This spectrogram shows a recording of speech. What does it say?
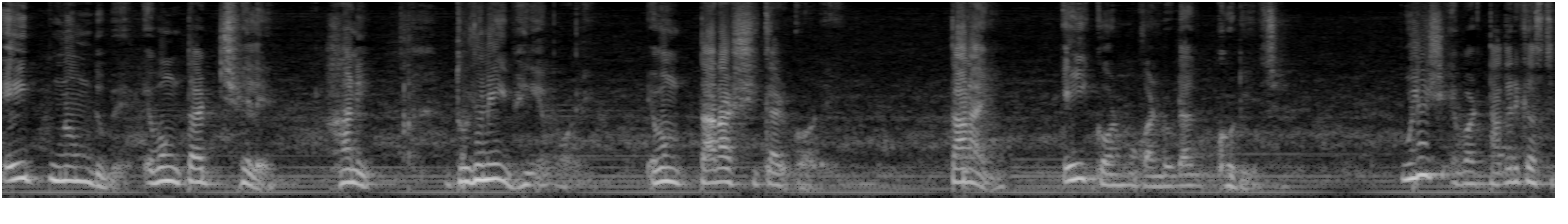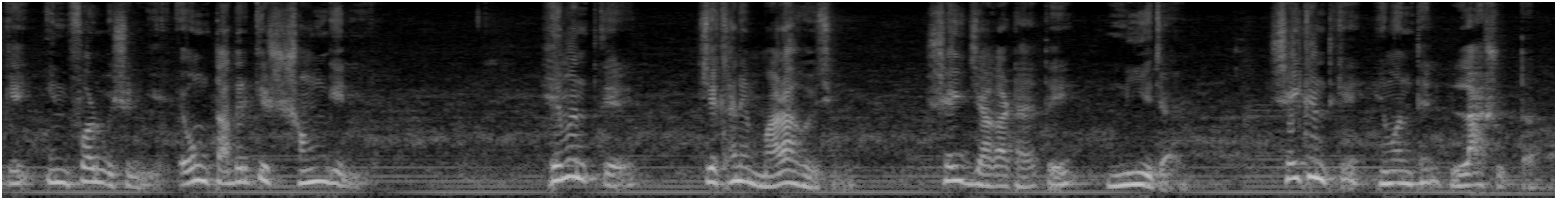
এই পুনম দুবে এবং তার ছেলে হানি দুজনেই ভেঙে পড়ে এবং তারা স্বীকার করে। তারাই এই কর্মকাণ্ডটা ঘটিয়েছে। পুলিশ এবার তাদের কাছ থেকে ইনফরমেশন নিয়ে এবং তাদেরকে সঙ্গে নিয়ে হেমন্তকে যেখানে মারা হয়েছিল সেই জায়গাটাতে নিয়ে যায়। সেইখান থেকে হেমন্তের লাশ উদ্ধার হয়।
